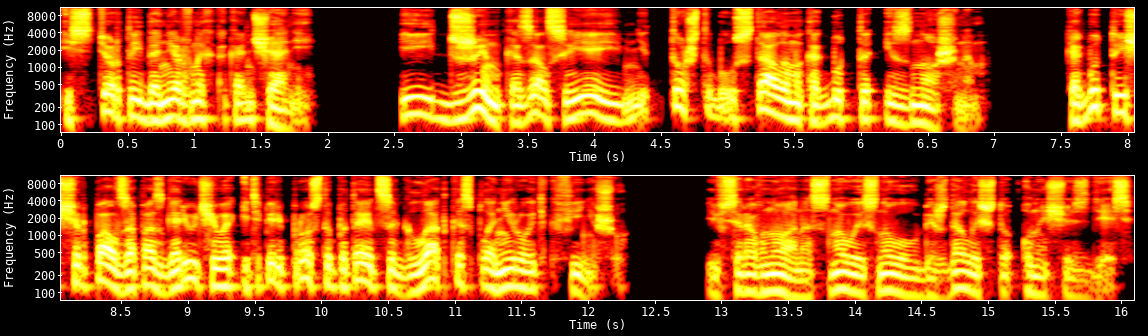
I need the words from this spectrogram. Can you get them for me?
истертой до нервных окончаний. И Джим казался ей не то чтобы усталым, а как будто изношенным. Как будто исчерпал запас горючего и теперь просто пытается гладко спланировать к финишу. И все равно она снова и снова убеждалась, что он еще здесь.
